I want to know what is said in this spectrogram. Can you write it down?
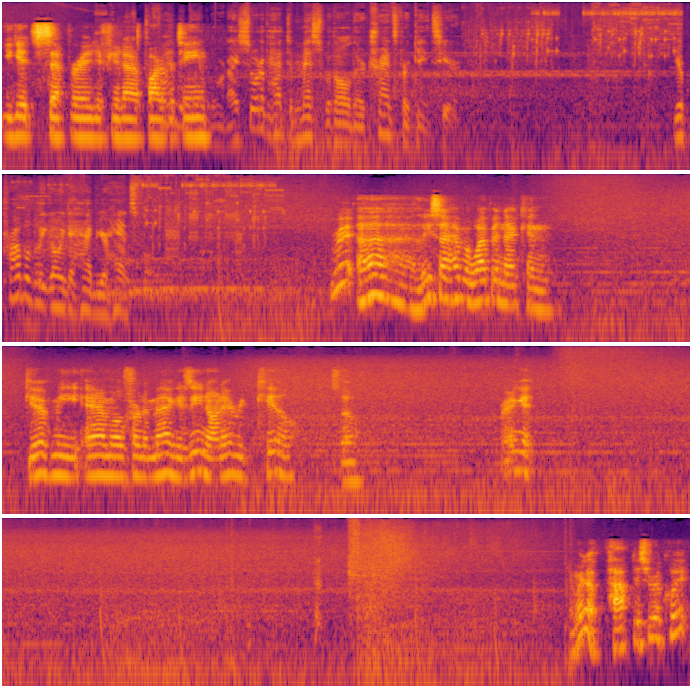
you get separated if you're not a part of a the team. I sort of had to mess with all their transfer gates here. You're probably going to have your hands full. Re- uh, at least I have a weapon that can give me ammo from the magazine on every kill. So, bring it. I'm gonna pop this real quick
